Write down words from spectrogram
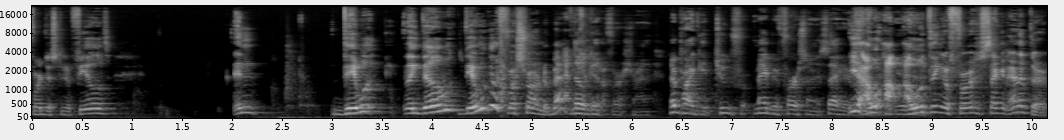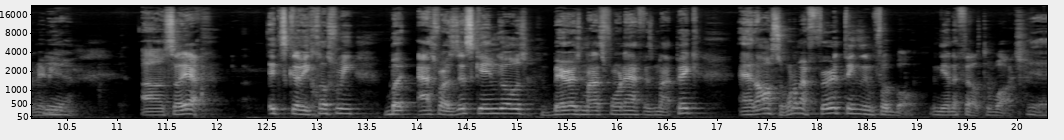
for Justin Fields, and they will like they'll they will get a first round rounder back. They'll get a first round. They'll probably get two, for, maybe a first and a second. Yeah, I, round. will- I, I would think a first, second, and a third maybe. Yeah. Uh, so yeah, it's gonna be close for me. But as far as this game goes, Bears minus four and a half is my pick. And also, one of my favorite things in football in the NFL to watch Yeah.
